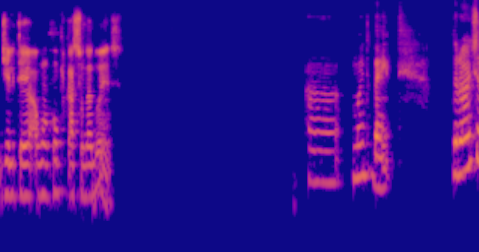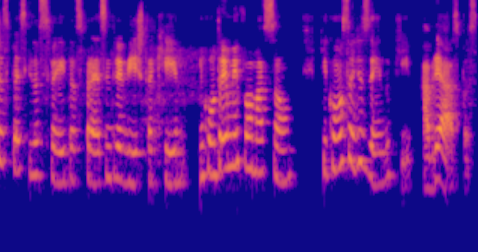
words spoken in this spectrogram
de ele ter alguma complicação da doença. Ah, muito bem. Durante as pesquisas feitas para essa entrevista aqui, encontrei uma informação que consta dizendo que, abre aspas,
